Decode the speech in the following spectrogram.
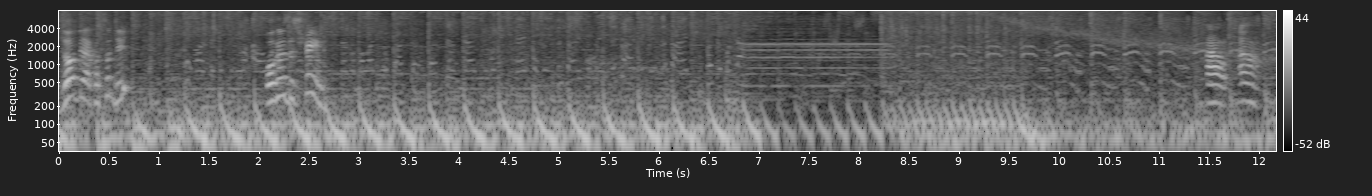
Zodiac, what's up, dude? Welcome to the stream. Ow, ow.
